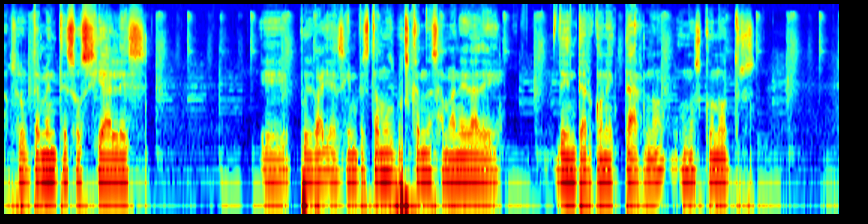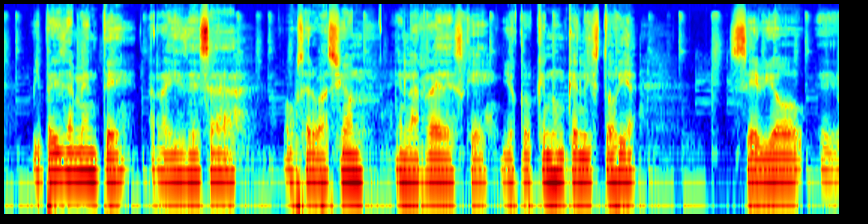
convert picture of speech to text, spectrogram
absolutamente sociales, eh, pues vaya, siempre estamos buscando esa manera de, de interconectar, ¿no? Unos con otros. Y precisamente a raíz de esa observación en las redes que yo creo que nunca en la historia se vio eh,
